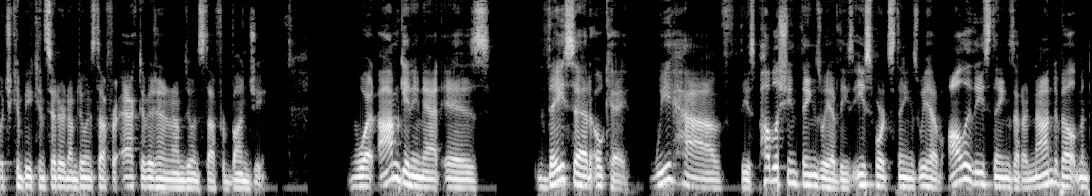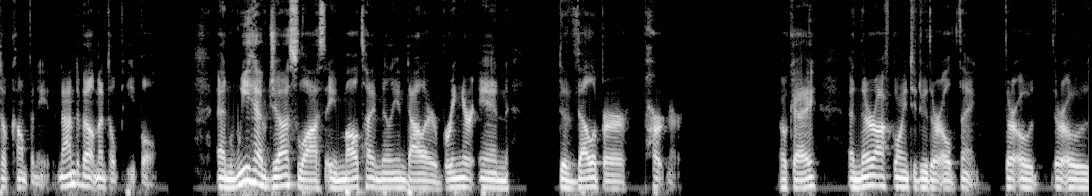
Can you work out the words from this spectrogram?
which can be considered I'm doing stuff for Activision and I'm doing stuff for Bungie. What I'm getting at is they said, okay, we have these publishing things, we have these esports things, we have all of these things that are non-developmental company, non-developmental people. And we have just lost a multi-million dollar bringer in developer partner. Okay? And they're off going to do their old thing. Their own their own,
